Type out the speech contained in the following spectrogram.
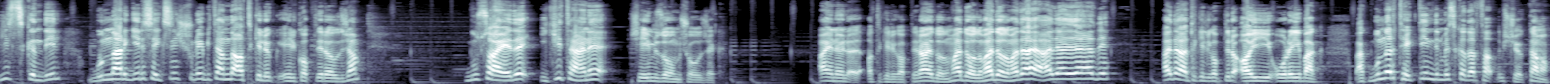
Hiç sıkıntı değil. Bunlar geri seksin. Şuraya bir tane daha atık helik- helikopteri alacağım. Bu sayede iki tane şeyimiz olmuş olacak. Aynen öyle atık helikopteri. Hadi oğlum hadi oğlum hadi oğlum hadi hadi hadi hadi. Hadi atık helikopteri. Ay orayı bak. Bak bunları tekte indirmesi kadar tatlı bir şey yok. Tamam.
